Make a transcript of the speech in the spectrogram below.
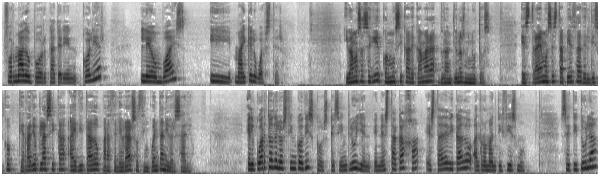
formado por Catherine Collier, Leon Weiss y Michael Webster. Y vamos a seguir con música de cámara durante unos minutos. Extraemos esta pieza del disco que Radio Clásica ha editado para celebrar su 50 aniversario. El cuarto de los cinco discos que se incluyen en esta caja está dedicado al romanticismo. Se titula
